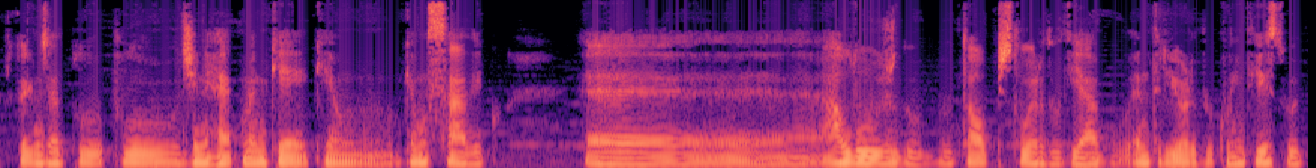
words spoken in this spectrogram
protagonizado pelo, pelo Gene Hackman, que é, que é, um, que é um sádico, uh, à luz do, do tal pistoleiro do diabo anterior do Clint Eastwood.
